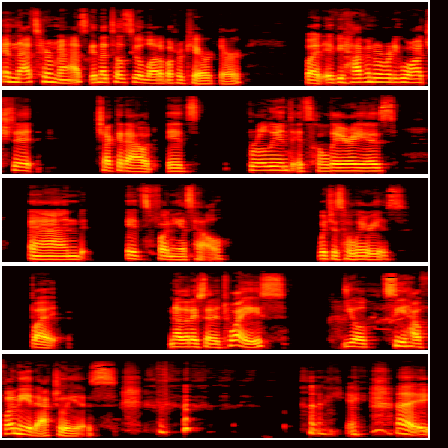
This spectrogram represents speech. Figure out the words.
And that's her mask. And that tells you a lot about her character. But if you haven't already watched it, check it out. It's brilliant. It's hilarious. And it's funny as hell, which is hilarious. But now that I've said it twice, you'll see how funny it actually is. okay. Uh,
